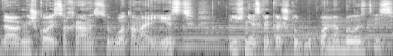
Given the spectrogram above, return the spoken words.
Да, в мешковой сохранности вот она и есть. Их несколько штук буквально было здесь.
